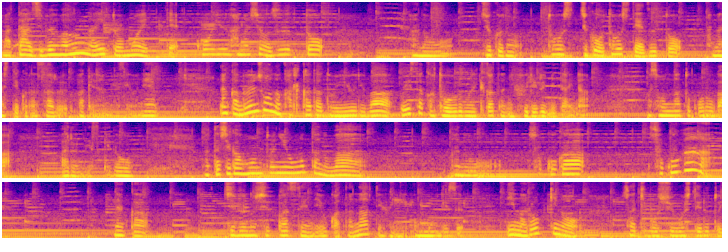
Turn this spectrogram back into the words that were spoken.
また自分は運がいいと思えってこういう話をずっとあの塾の通し塾を通してずっと話してくださるわけなんですよね。なんか文章の書き方というよりは上坂徹の生き方に触れるみたいなそんなところがあるんですけど私が本当に思ったのはあのそこがそこがなんか自分の出発点でよかったなっていうふうに思うんです。今6期のさっき募集をしていると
